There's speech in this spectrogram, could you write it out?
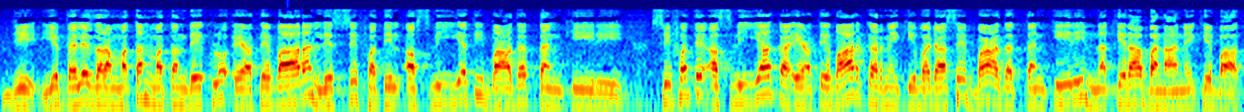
जी। ये पहले जरा मतन मतन देख लो। एतबारन लिसिफतिल असलियती बादत तनकीरी। सिफत असलिया का एतबार करने की वजह से बादत तनकीरी नकिरा बनाने के बाद।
